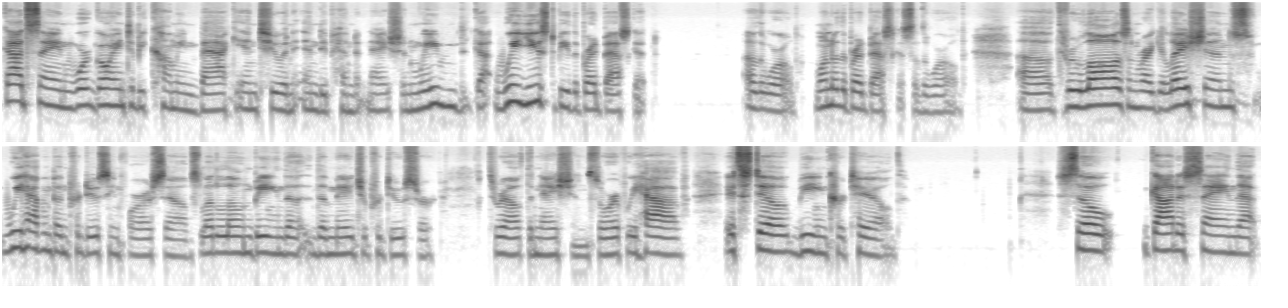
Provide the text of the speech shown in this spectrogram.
God's saying we're going to be coming back into an independent nation. We got we used to be the breadbasket of the world, one of the breadbaskets of the world. Uh, through laws and regulations, we haven't been producing for ourselves, let alone being the the major producer throughout the nations. Or if we have, it's still being curtailed. So God is saying that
